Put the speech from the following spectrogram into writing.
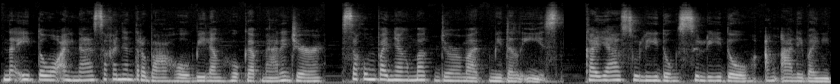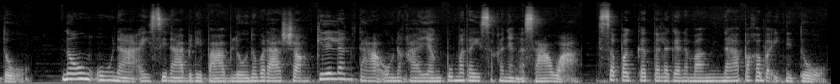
na ito ay nasa kanyang trabaho bilang hookup manager sa kumpanyang McDermott Middle East, kaya solidong solido ang alibay nito. Noong una ay sinabi ni Pablo na wala siyang kilalang tao na kayang pumatay sa kanyang asawa sapagkat talaga namang napakabait nito.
